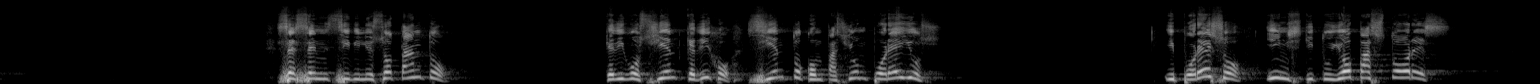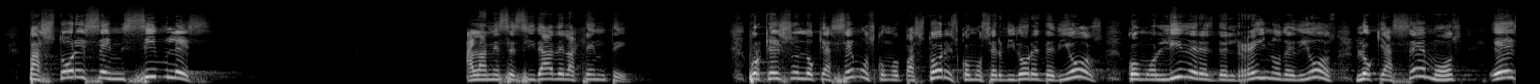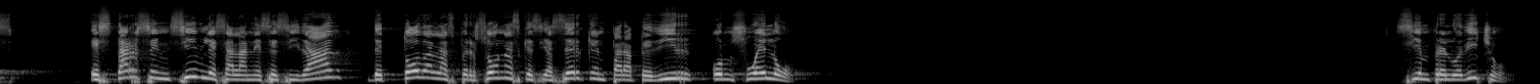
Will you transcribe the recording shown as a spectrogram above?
Se sensibilizó tanto que, digo, que dijo, siento compasión por ellos. Y por eso instituyó pastores, pastores sensibles a la necesidad de la gente. Porque eso es lo que hacemos como pastores, como servidores de Dios, como líderes del reino de Dios. Lo que hacemos es estar sensibles a la necesidad de todas las personas que se acerquen para pedir consuelo. Siempre lo he dicho,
